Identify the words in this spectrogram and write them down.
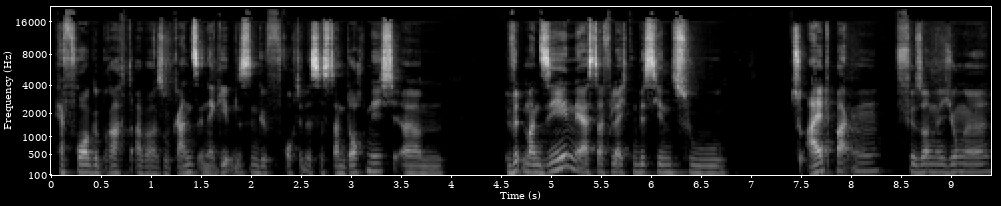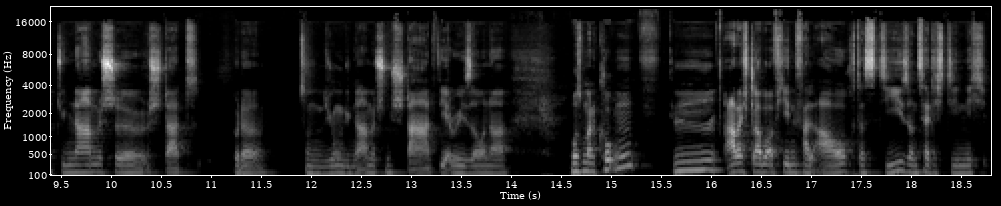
hervorgebracht, aber so ganz in Ergebnissen gefruchtet ist es dann doch nicht. Ähm, wird man sehen, er ist da vielleicht ein bisschen zu, zu altbacken für so eine junge, dynamische Stadt oder so einen jungen, dynamischen Staat wie Arizona. Muss man gucken. Hm, aber ich glaube auf jeden Fall auch, dass die, sonst hätte ich die nicht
